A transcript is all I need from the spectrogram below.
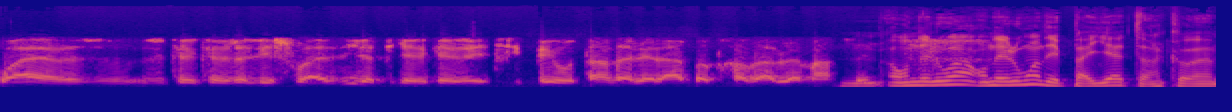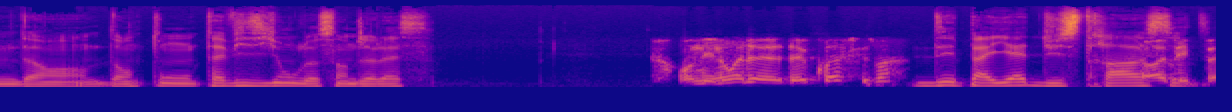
ouais, que, que je l'ai choisi là, puis que, que j'ai trippé autant d'aller là-bas probablement. Tu sais. On est loin, on est loin des paillettes hein, quand même dans, dans ton ta vision de Los Angeles. On est loin de, de quoi, excuse-moi? Des paillettes, du strass. Ah, pa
